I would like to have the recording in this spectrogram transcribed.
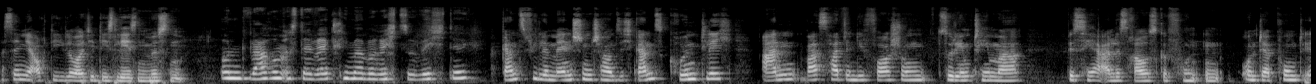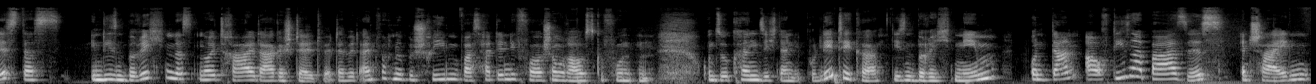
das sind ja auch die Leute, die es lesen müssen. Und warum ist der Weltklimabericht so wichtig? Ganz viele Menschen schauen sich ganz gründlich an, was hat denn die Forschung zu dem Thema bisher alles rausgefunden. Und der Punkt ist, dass in diesen Berichten das neutral dargestellt wird. Da wird einfach nur beschrieben, was hat denn die Forschung rausgefunden. Und so können sich dann die Politiker diesen Bericht nehmen und dann auf dieser Basis entscheiden,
